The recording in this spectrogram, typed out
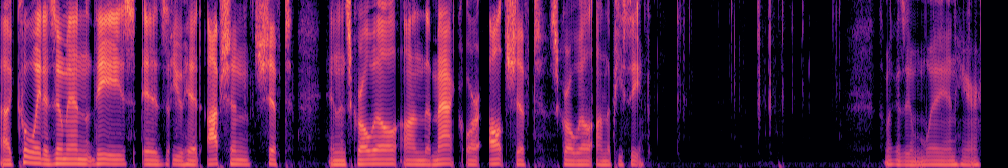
A uh, cool way to zoom in these is if you hit Option Shift and then scroll wheel on the Mac or Alt Shift scroll wheel on the PC. So I'm to zoom way in here.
